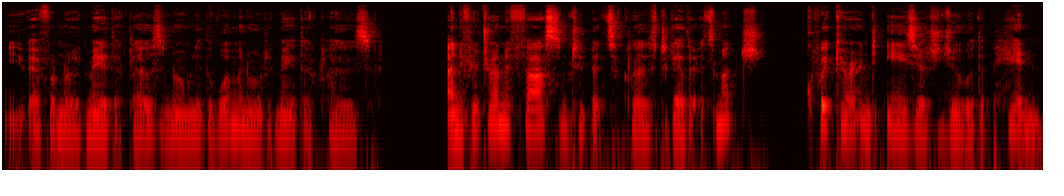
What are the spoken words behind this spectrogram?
you- everyone would have made their clothes and normally the women would have made their clothes and if you're trying to fasten two bits of clothes together it's much quicker and easier to do with a pin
